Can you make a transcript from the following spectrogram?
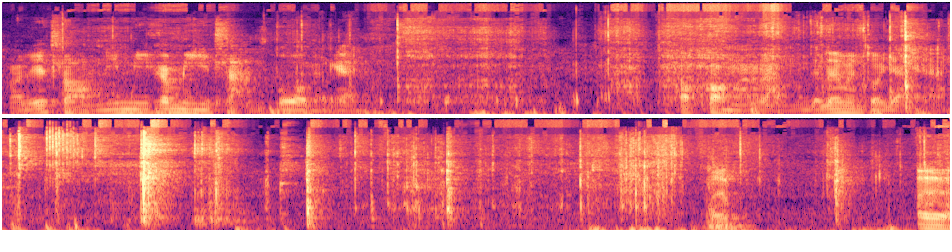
กล่องที่สองนี่มีก็มีสามตัวเหมือนกันพอกล่องหลังๆมันจะเริ่มเป็นตัวใหญ่แล้วปึ๊บเออ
